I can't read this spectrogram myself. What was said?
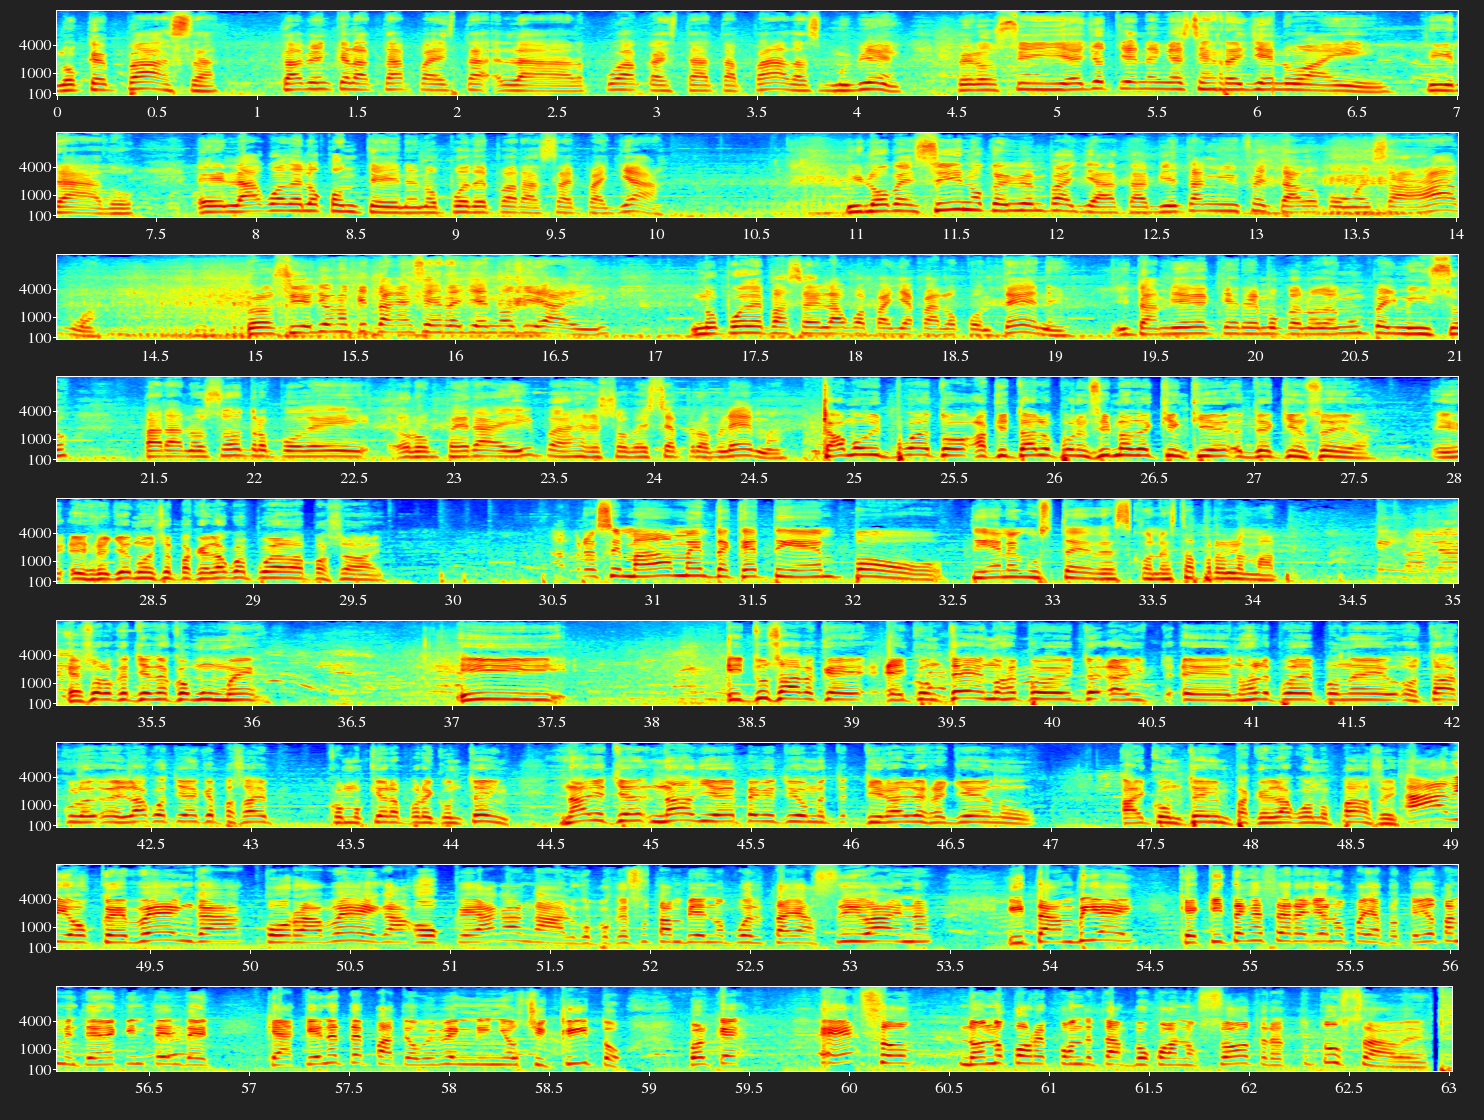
Lo que pasa, está bien que la tapa está, la cuaca está tapada, muy bien, pero si ellos tienen ese relleno ahí tirado, el agua de los contenedores no puede pasar para allá. Y los vecinos que viven para allá también están infectados con esa agua. Pero si ellos no quitan ese relleno de ahí, no puede pasar el agua para allá para los contenedores. Y también queremos que nos den un permiso para nosotros poder romper ahí para resolver ese problema. Estamos dispuestos a quitarlo por encima de quien, quie- de quien sea, el relleno ese, para que el agua pueda pasar. ¿Aproximadamente qué tiempo tienen ustedes con esta problemática? Eso es lo que tiene como un mes. Y, y tú sabes que el contenedor no se, puede, eh, eh, no se le puede poner obstáculos, el agua tiene que pasar como quiera por el contenedor. Nadie, tiene- nadie es permitido meter- tirarle relleno al contenedor para que el agua no pase. Adiós, que venga Cora Vega o que hagan algo, porque eso también no puede estar así, vaina. Y también que quiten ese relleno para allá, porque ellos también tienen que entender que aquí en este patio viven niños chiquitos, porque eso no nos corresponde tampoco a nosotras, tú, tú sabes.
